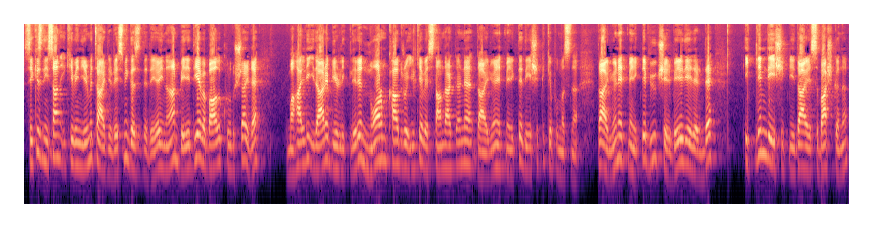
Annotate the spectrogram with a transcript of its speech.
8 Nisan 2020 tarihli resmi gazetede yayınlanan belediye ve bağlı kuruluşlar ile mahalli idare birlikleri norm, kadro, ilke ve standartlarına dair yönetmelikte değişiklik yapılmasına dair yönetmelikte Büyükşehir Belediyelerinde iklim değişikliği dairesi başkanı,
